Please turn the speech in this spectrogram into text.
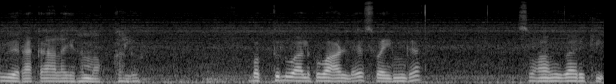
ఇవి రకాలైన మొక్కలు. భక్తులు వాళ్ళకి వాళ్ళే స్వయంగా స్వామివారికి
